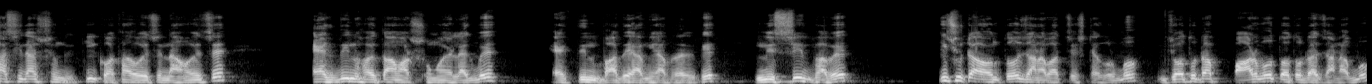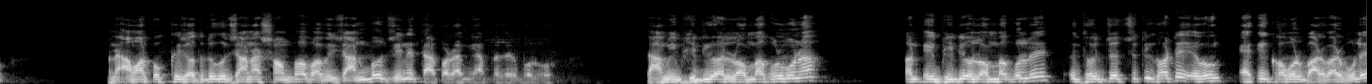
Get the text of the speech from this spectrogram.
হাসিনার সঙ্গে কি কথা হয়েছে, না হয়েছে, একদিন হয়তো আমার সময় লাগবে, একদিন বাদে আমি আপনাদেরকে নিশ্চিতভাবে কিছুটা অন্তত জানাবার চেষ্টা করব। যতটা পারব ততটা জানাব। মানে আমার পক্ষে যতটুকু জানা সম্ভব আমি জানব, জেনে তারপর আমি আপনাদের বলব। তা আমি ভিডিও আর লম্বা করব না, কারণ এই ভিডিও লম্বা করলে ওই ধৈর্যচ্যুতি ঘটে এবং একই খবর বারবার বলে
